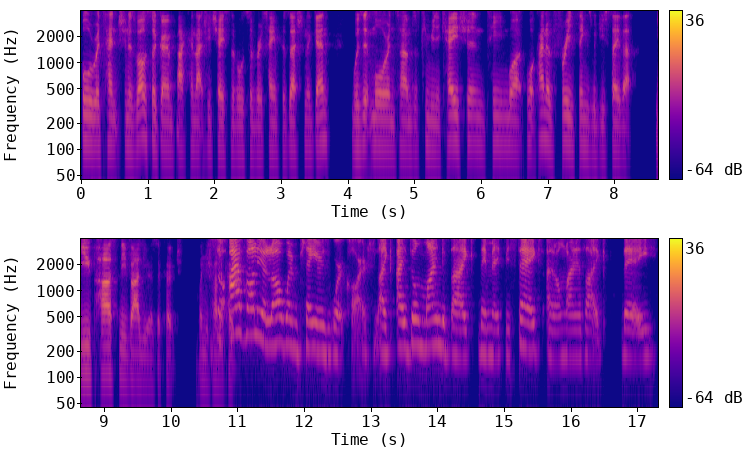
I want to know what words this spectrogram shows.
ball retention as well? So going back and actually chasing the ball to retain possession again? Was it more in terms of communication, teamwork? What kind of three things would you say that you personally value as a coach when you're trying So to? I value a lot when players work hard. Like I don't mind if like they make mistakes. I don't mind if like they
